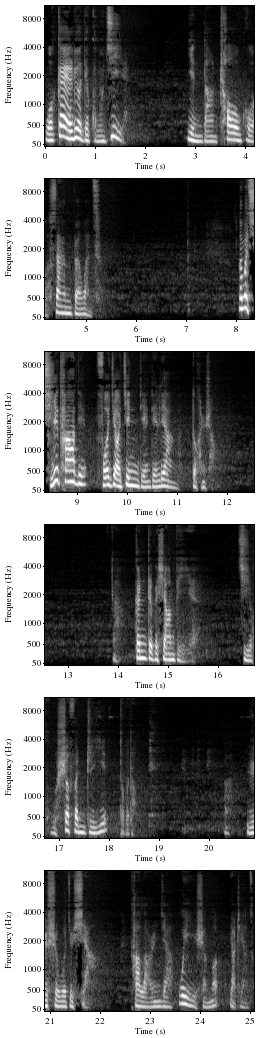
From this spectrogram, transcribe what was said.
我概略的估计，应当超过三百万册。那么其他的佛教经典的量啊，都很少。啊，跟这个相比，几乎十分之一都不到。啊，于是我就想，他老人家为什么要这样做？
